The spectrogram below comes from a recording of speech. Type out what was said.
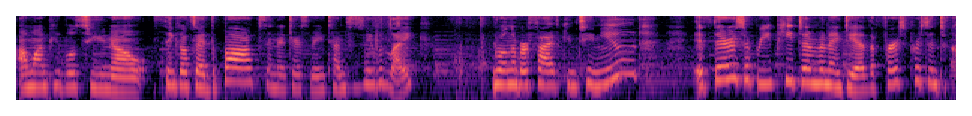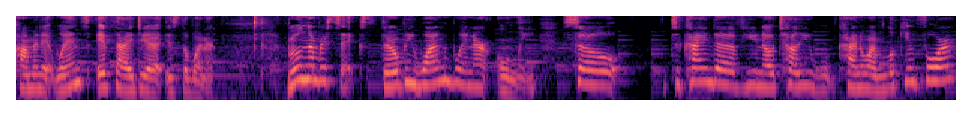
I want people to, you know, think outside the box and enter as many times as they would like. Rule number five continued. If there is a repeat of an idea, the first person to comment it wins if the idea is the winner. Rule number six, there will be one winner only. So to kind of, you know, tell you kind of what I'm looking for,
